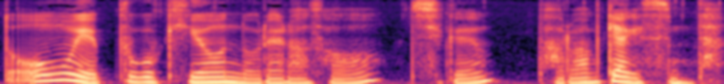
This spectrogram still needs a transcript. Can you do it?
너무 예쁘고 귀여운 노래라서 지금 바로 함께 하겠습니다.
